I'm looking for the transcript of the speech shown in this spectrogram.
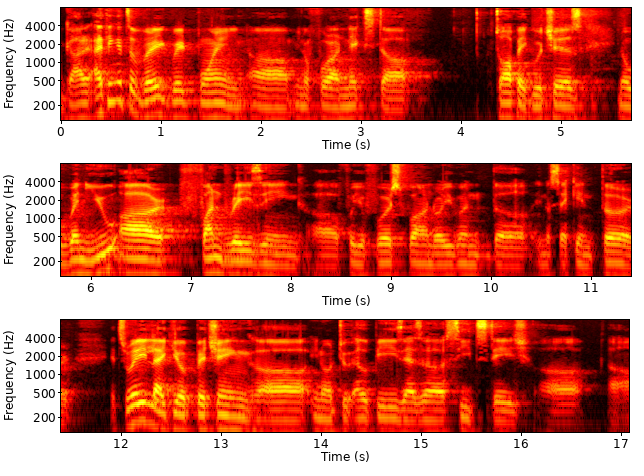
Got it. I think it's a very great point, uh, you know, for our next uh, topic, which is, you know, when you are fundraising uh, for your first fund or even the, you know, second, third, it's really like you're pitching, uh, you know, to LPs as a seed stage uh, uh,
